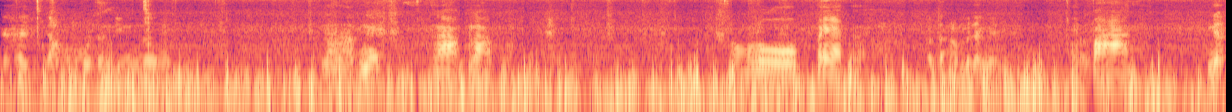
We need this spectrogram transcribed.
ก็ให้ดำหมดอันนิ้วเลยลาบไงลาบลาบสองโลแปดอะเอาจะเอามาจากไหนไอ้ปลาเนี่ย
